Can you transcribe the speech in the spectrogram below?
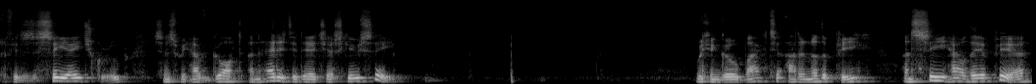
if it is a CH group since we have got an edited HSQC. We can go back to add another peak and see how they appear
